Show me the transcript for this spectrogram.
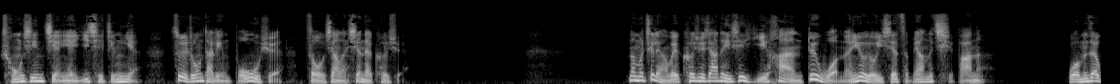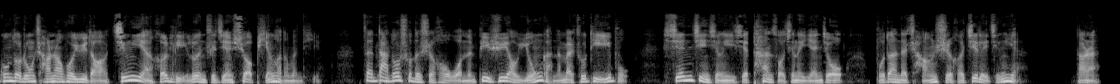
重新检验一切经验，最终带领博物学走向了现代科学。那么，这两位科学家的一些遗憾，对我们又有一些怎么样的启发呢？我们在工作中常常会遇到经验和理论之间需要平衡的问题，在大多数的时候，我们必须要勇敢的迈出第一步，先进行一些探索性的研究，不断的尝试和积累经验。当然。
